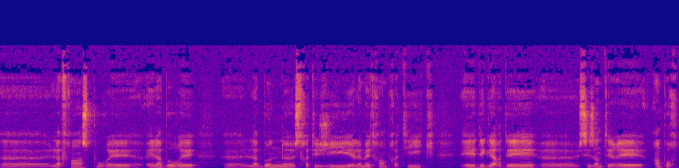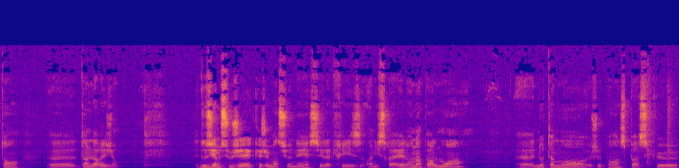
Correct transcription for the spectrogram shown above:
la France pourrait élaborer la bonne stratégie et la mettre en pratique et de garder ses intérêts importants dans la région. Le deuxième sujet que j'ai mentionné, c'est la crise en Israël. On en parle moins, euh, notamment, je pense, parce que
